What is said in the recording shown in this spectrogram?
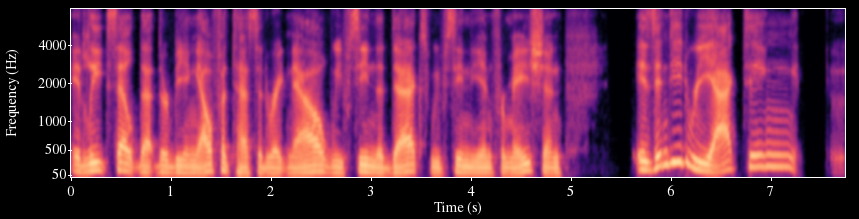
it leaks out that they're being alpha tested right now. We've seen the decks, we've seen the information. Is Indeed reacting uh,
